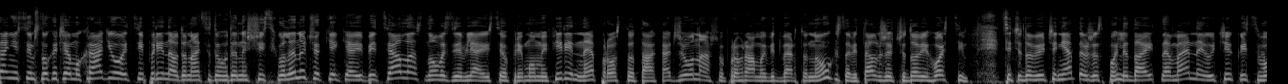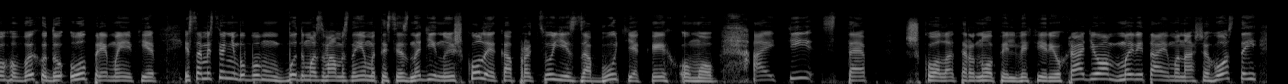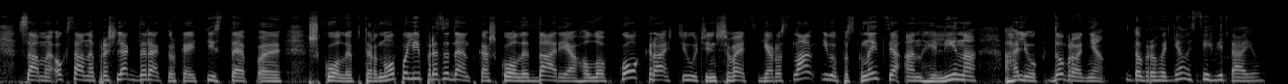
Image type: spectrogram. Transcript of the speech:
вітання всім слухачам Охрадіо. Ці порі на 11 години 6 хвилиночок. Як я і обіцяла, знову з'являюся в прямому ефірі не просто так. Адже у нашу програму відверто наук завітали вже чудові гості. Ці чудові ученята вже споглядають на мене і очікують свого виходу у прямий ефір. І саме сьогодні ми будемо з вами знайомитися з надійною школою, яка працює за будь-яких умов. IT Step Школа Тернопіль в ефірі Охрадіо. Ми вітаємо наших гостей. Саме Оксана Пришляк, директорка IT Степ е, школи в Тернополі, президентка школи Дар'я Головко, кращий учень Швець Ярослав і випускниця Ангеліна Галюк. Доброго дня! Доброго дня, усіх вітаю.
